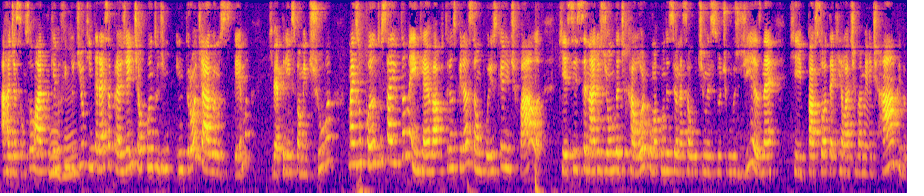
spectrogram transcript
a radiação solar, porque uhum. no fim do uhum. dia o que interessa para a gente é o quanto de, entrou de água no sistema, que é principalmente chuva, mas o quanto saiu também, que é evapotranspiração. Por isso que a gente fala que esses cenários de onda de calor, como aconteceu nessa última, nesses últimos dias, né, que passou até que relativamente rápido,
